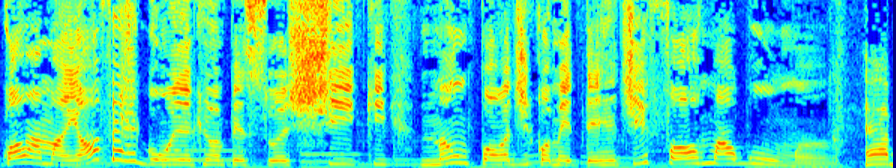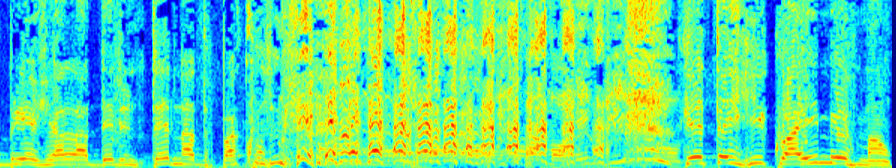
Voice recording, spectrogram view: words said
Qual a maior vergonha que uma pessoa chique não pode cometer de forma alguma? É abrir a geladeira e não ter nada pra comer. Tá. Porque tem rico aí, meu irmão,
